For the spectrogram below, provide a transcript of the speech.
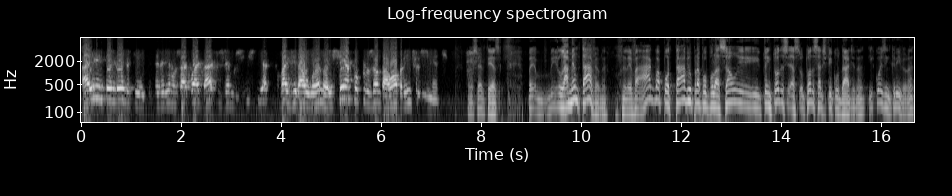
Aí, entendendo que, deveríamos aguardar, fizemos isso e vai virar o ano aí sem a conclusão da obra, infelizmente. Com certeza. Lamentável, né? Levar água potável para a população e, e, tem toda, toda essa dificuldade, né? Que coisa incrível, né?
